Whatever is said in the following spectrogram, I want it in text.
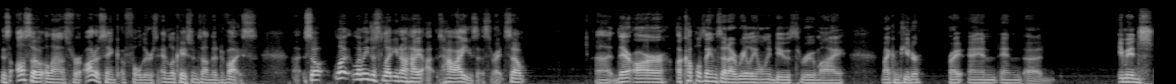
This also allows for autosync of folders and locations on the device. Uh, so let, let me just let you know how how I use this, right? So uh, there are a couple things that I really only do through my my computer, right? And and uh, image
